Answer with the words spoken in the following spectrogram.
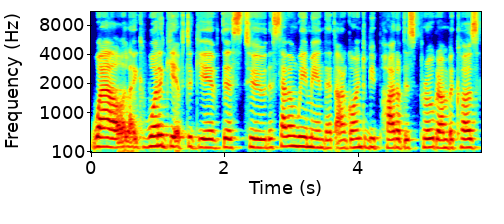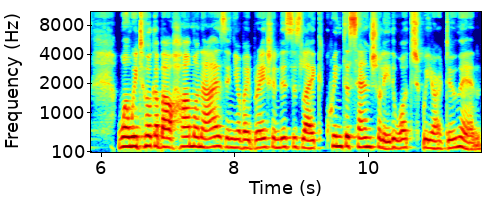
wow, like what a gift to give this to the seven women that are going to be part of this program. Because when we talk about harmonizing your vibration, this is like quintessentially what we are doing.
